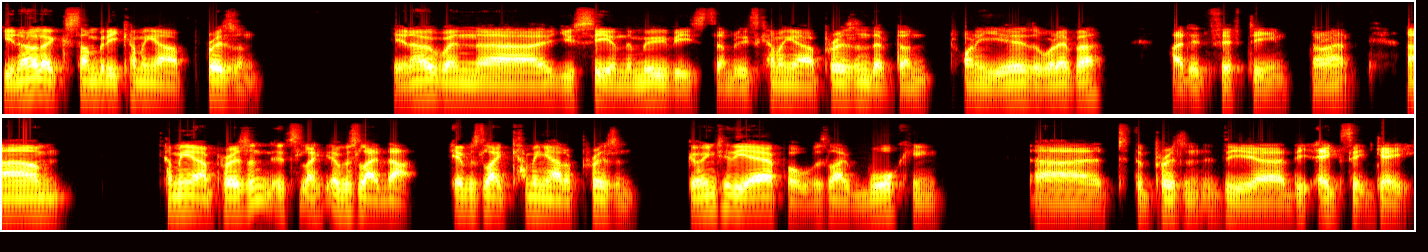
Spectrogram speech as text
you know, like somebody coming out of prison you know, when uh, you see in the movies somebody's coming out of prison, they've done 20 years or whatever. I did 15. All right. Um, coming out of prison, it's like it was like that. It was like coming out of prison. Going to the airport was like walking uh, to the prison, the uh, the exit gate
